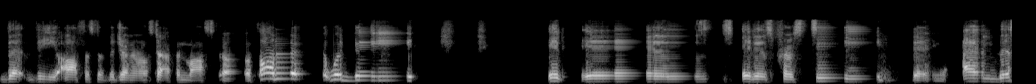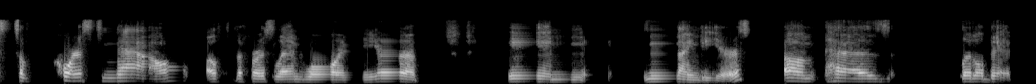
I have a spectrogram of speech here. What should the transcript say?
that the office of the general staff in Moscow thought it would be, it is it is proceeding. And this of course now of the first land war in europe in 90 years um, has little bit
